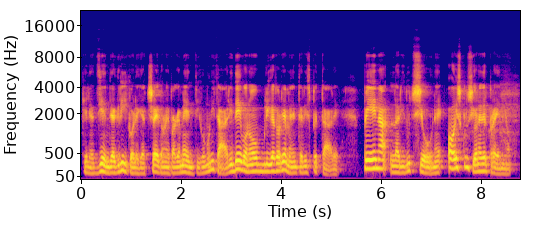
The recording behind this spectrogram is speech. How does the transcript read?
che le aziende agricole che accedono ai pagamenti comunitari devono obbligatoriamente rispettare pena la riduzione o esclusione del premio.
